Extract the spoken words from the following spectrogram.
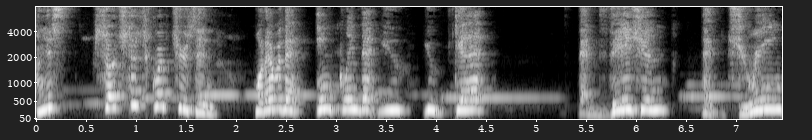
And just search the scriptures and whatever that inkling that you you get, that vision, that dream,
